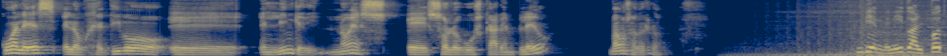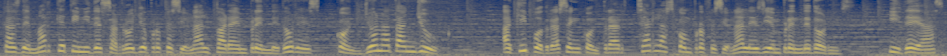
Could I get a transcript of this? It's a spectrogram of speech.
¿Cuál es el objetivo eh, en LinkedIn? ¿No es eh, solo buscar empleo? Vamos a verlo. Bienvenido al podcast de Marketing y Desarrollo Profesional para Emprendedores con Jonathan Yuk. Aquí podrás encontrar charlas con profesionales y emprendedores, ideas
